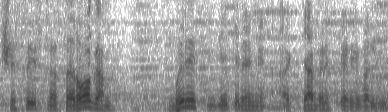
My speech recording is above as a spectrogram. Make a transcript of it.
Часы с носорогом были свидетелями Октябрьской революции.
